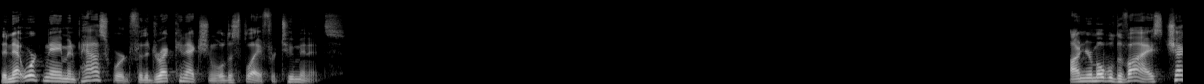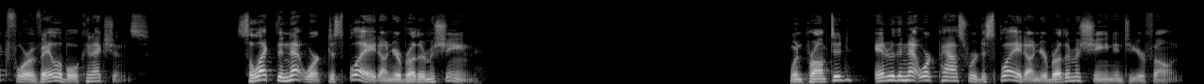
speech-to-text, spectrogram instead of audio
The network name and password for the direct connection will display for two minutes. On your mobile device, check for available connections. Select the network displayed on your brother machine. When prompted, enter the network password displayed on your brother machine into your phone.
